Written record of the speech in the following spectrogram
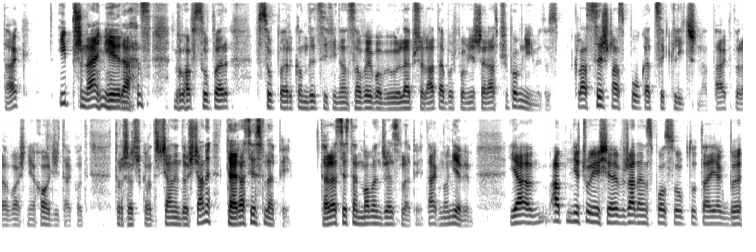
Tak? I przynajmniej raz była w super, w super kondycji finansowej, bo były lepsze lata, bo już jeszcze raz przypomnijmy, to jest klasyczna spółka cykliczna, tak, która właśnie chodzi tak od, troszeczkę od ściany do ściany. Teraz jest lepiej. Teraz jest ten moment, że jest lepiej, tak? No nie wiem. Ja nie czuję się w żaden sposób tutaj jakby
